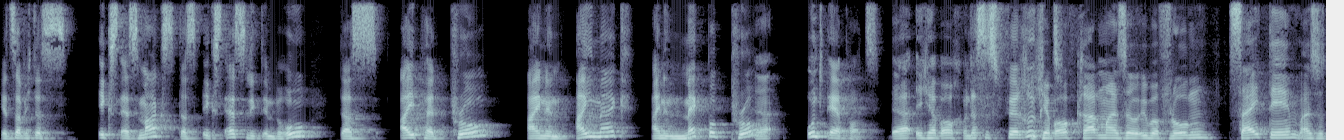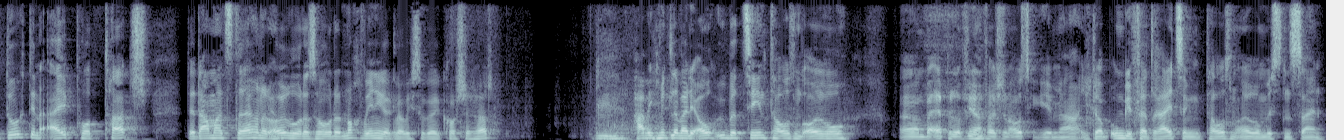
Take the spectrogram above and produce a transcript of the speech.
Jetzt habe ich das XS Max, das XS liegt im Büro, das iPad Pro, einen iMac, einen MacBook Pro Ja. und AirPods. Ja, ich habe auch Und das ist verrückt. Ich habe auch gerade mal so überflogen. Seitdem, also durch den iPod Touch, der damals 300 Euro oder so oder noch weniger, glaube ich, sogar gekostet hat, habe ich mittlerweile auch über 10.000 Euro ähm, bei Apple auf jeden Ja. Fall schon ausgegeben. Ja, ich glaube ungefähr 13.000 Euro müssten es sein.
